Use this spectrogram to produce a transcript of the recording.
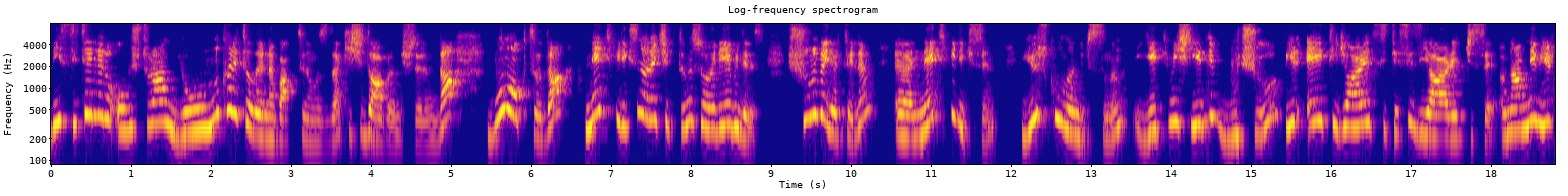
biz siteleri oluşturan yoğunluk haritalarına baktığımızda kişi davranışlarında bu noktada Netflix'in öne çıktığını söyleyebiliriz. Şunu belirtelim, Netflix'in 100 kullanıcısının 77,5'u bir e-ticaret sitesi ziyaretçisi. Önemli bir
